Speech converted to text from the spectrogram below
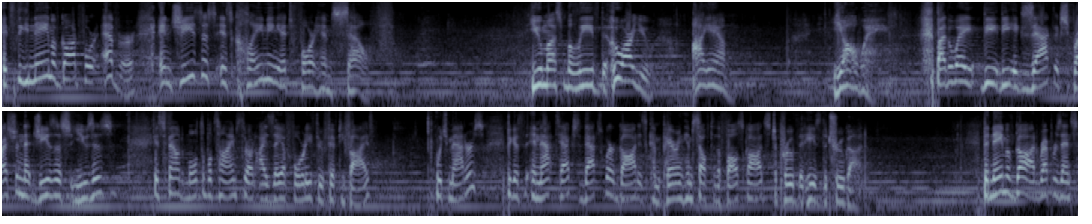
It's the name of God forever, and Jesus is claiming it for himself. You must believe that. Who are you? I am Yahweh. By the way, the, the exact expression that Jesus uses is found multiple times throughout Isaiah 40 through 55 which matters because in that text, that's where God is comparing himself to the false gods to prove that he's the true God. The name of God represents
